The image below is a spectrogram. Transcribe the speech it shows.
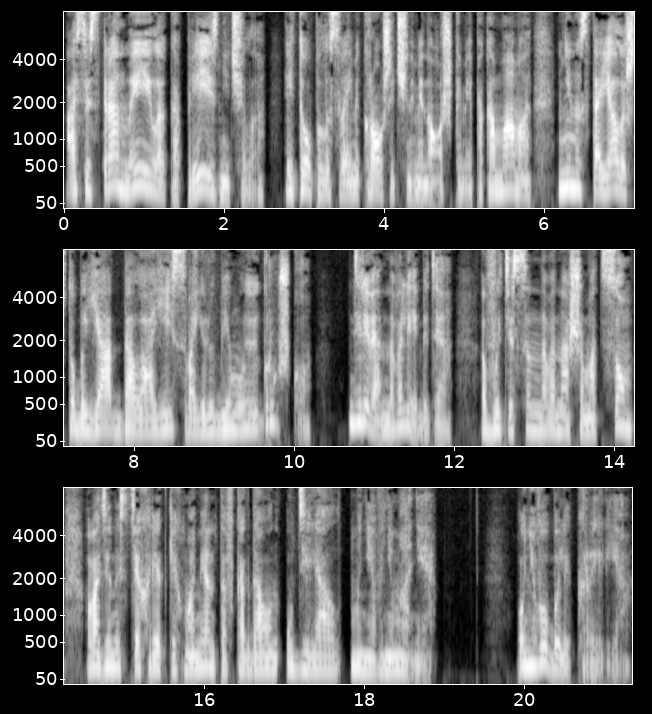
а сестра ныла, капризничала и топала своими крошечными ножками, пока мама не настояла, чтобы я отдала ей свою любимую игрушку — деревянного лебедя, вытесанного нашим отцом в один из тех редких моментов, когда он уделял мне внимание. У него были крылья,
